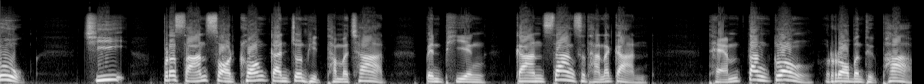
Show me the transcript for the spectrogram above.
ลูก ชี้ประสานสอดคล้องกันจนผิดธรรมชาติ เป็นเพียงการสร้างสถานการณ์ แถมตั้งกล้องรอบันทึกภาพ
